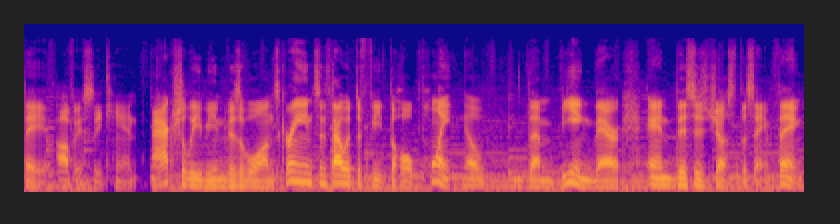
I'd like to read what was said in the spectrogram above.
They obviously can't actually be invisible on screen since that would defeat the whole point of them being there, and this is just the same thing.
